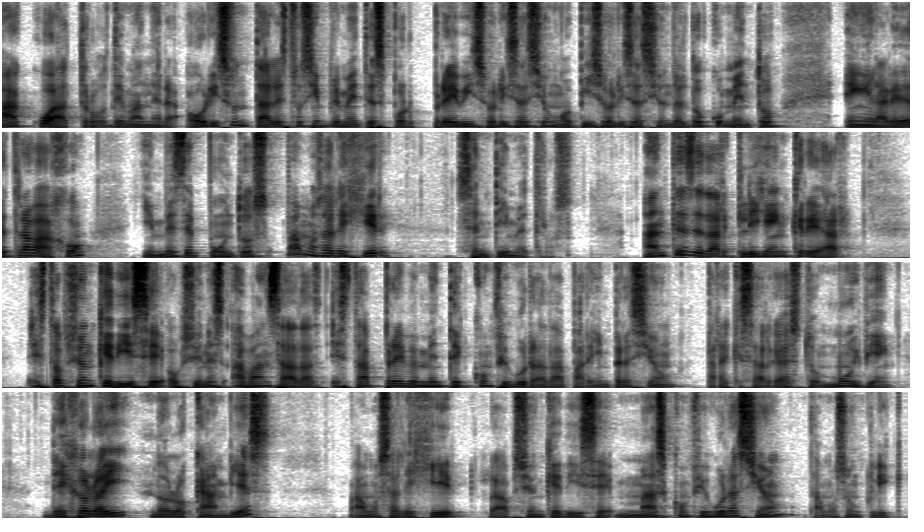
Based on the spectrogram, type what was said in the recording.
a4 de manera horizontal. Esto simplemente es por previsualización o visualización del documento en el área de trabajo y en vez de puntos vamos a elegir centímetros. Antes de dar clic en crear, esta opción que dice opciones avanzadas está previamente configurada para impresión para que salga esto muy bien. Déjalo ahí, no lo cambies. Vamos a elegir la opción que dice más configuración, damos un clic.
